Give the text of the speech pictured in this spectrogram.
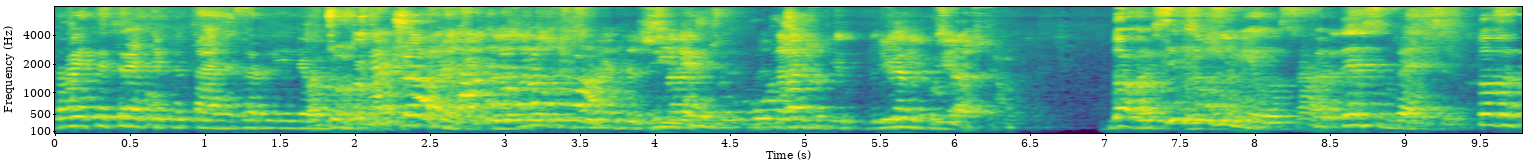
Давайте третє питання взагалі. Та чого ж, Так що, ставте на голосування. Добре, всім зрозуміло, передаємо субвенцію. Хто за,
